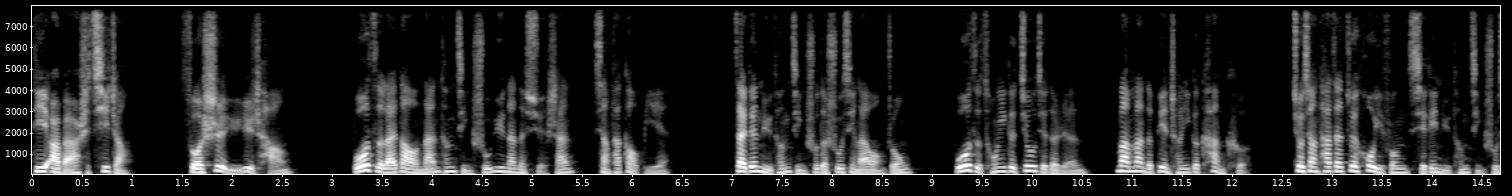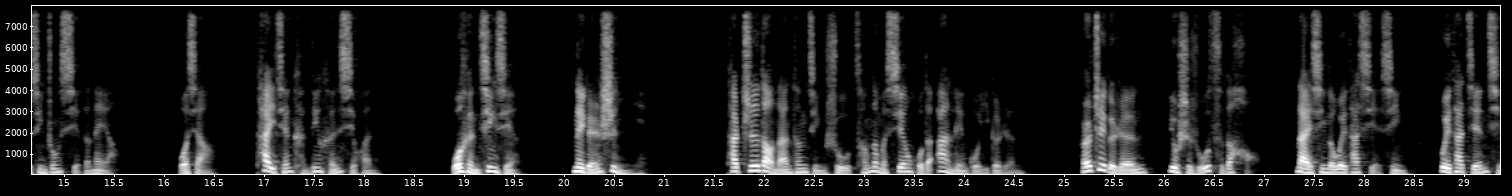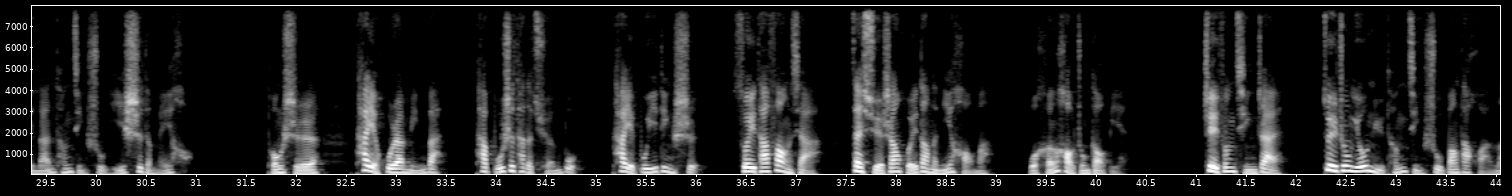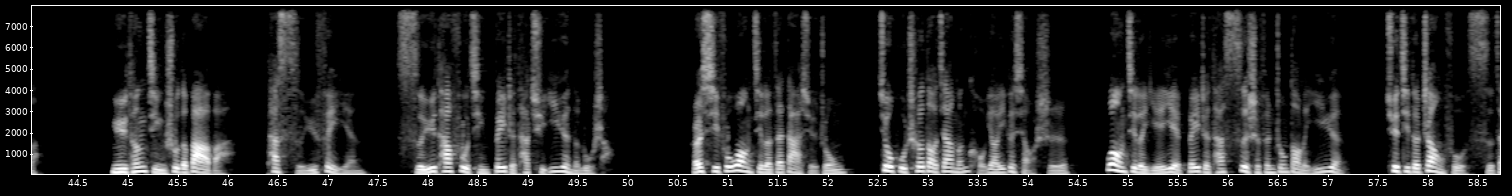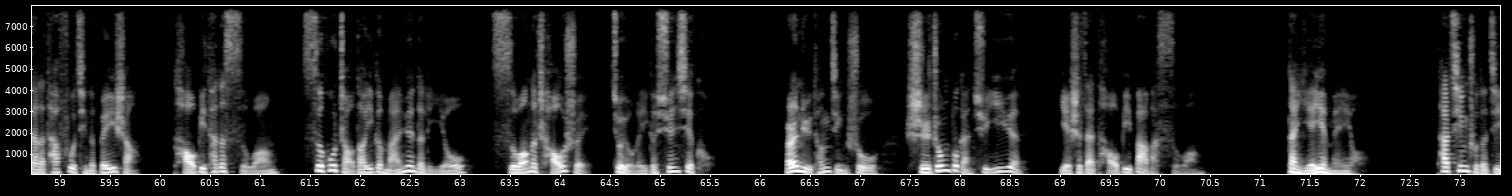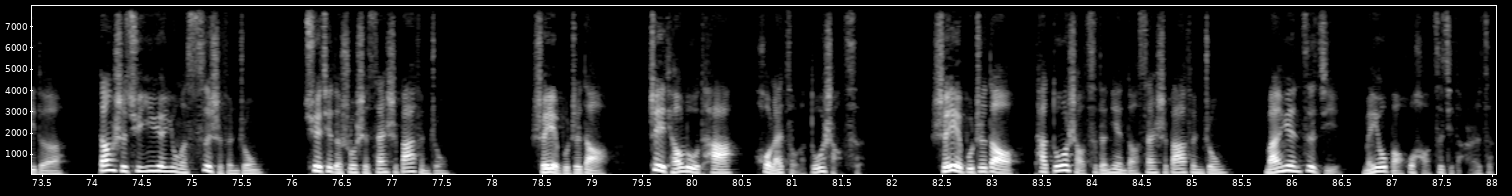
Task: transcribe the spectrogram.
第二百二十七章琐事与日常。博子来到南藤景树遇难的雪山，向他告别。在跟女藤景树的书信来往中，博子从一个纠结的人，慢慢的变成一个看客。就像他在最后一封写给女藤景树信中写的那样：“我想他以前肯定很喜欢你，我很庆幸那个人是你。”他知道南藤景树曾那么鲜活的暗恋过一个人，而这个人又是如此的好，耐心的为他写信。为他捡起南藤井树遗失的美好，同时，他也忽然明白，他不是他的全部，他也不一定是，所以他放下在雪山回荡的“你好吗，我很好”中告别。这封情债最终由女藤井树帮他还了。女藤井树的爸爸，他死于肺炎，死于他父亲背着他去医院的路上。儿媳妇忘记了在大雪中，救护车到家门口要一个小时，忘记了爷爷背着他四十分钟到了医院。却记得丈夫死在了她父亲的碑上，逃避她的死亡，似乎找到一个埋怨的理由，死亡的潮水就有了一个宣泄口。而女藤井树始终不敢去医院，也是在逃避爸爸死亡。但爷爷没有，他清楚的记得当时去医院用了四十分钟，确切的说是三十八分钟。谁也不知道这条路他后来走了多少次，谁也不知道他多少次的念叨三十八分钟，埋怨自己。没有保护好自己的儿子，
